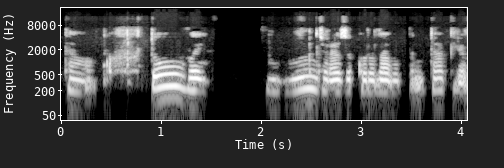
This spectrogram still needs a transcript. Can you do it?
Так, хто ви? Угу, Зразу королева Пентаклів.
